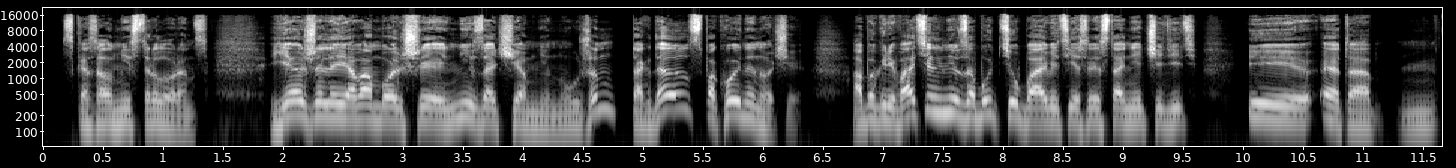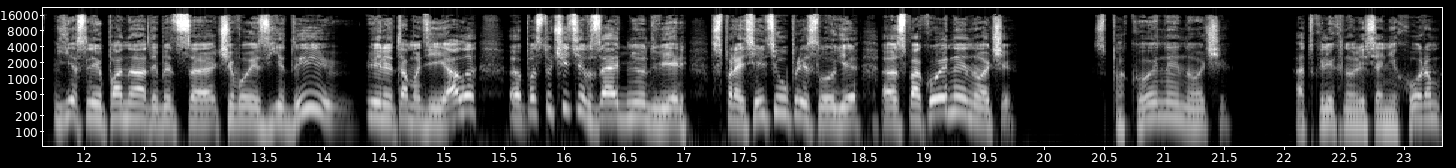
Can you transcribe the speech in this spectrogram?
— сказал мистер Лоренс. «Ежели я вам больше ни зачем не нужен, тогда спокойной ночи. Обогреватель не забудьте убавить, если станет чадить. И это, если понадобится чего из еды или там одеяло, э, постучите в заднюю дверь, спросите у прислуги. Э, спокойной ночи. Спокойной ночи. Откликнулись они хором,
